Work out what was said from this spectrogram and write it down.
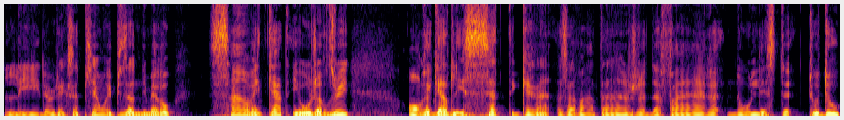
Leader d'exception, épisode numéro 124. Et aujourd'hui, on regarde les sept grands avantages de faire nos listes to-do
